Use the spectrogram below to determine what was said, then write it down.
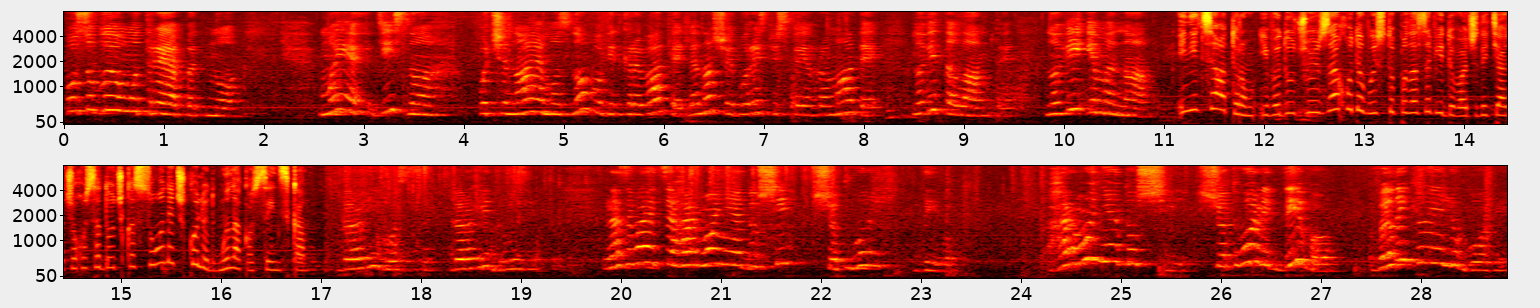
по-особливому трепетно, ми дійсно починаємо знову відкривати для нашої Бориспільської громади нові таланти, нові імена. Ініціатором і ведучою заходу виступила завідувач дитячого садочка Сонечко Людмила Косинська. Дорогі гості, дорогі друзі, називається гармонія душі, що творить диво. Гармонія душі, що творить диво, великої любові,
